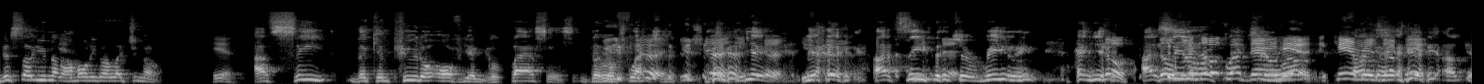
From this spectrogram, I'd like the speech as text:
just so you know, I'm only gonna let you know. Yeah. I see the computer off your glasses, the you reflection. Should. You should. You yeah, should. You yeah. Should. I see you that should. you're reading, and you. No, I no, see the reflection down bro. here. The camera's okay. up here. okay,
